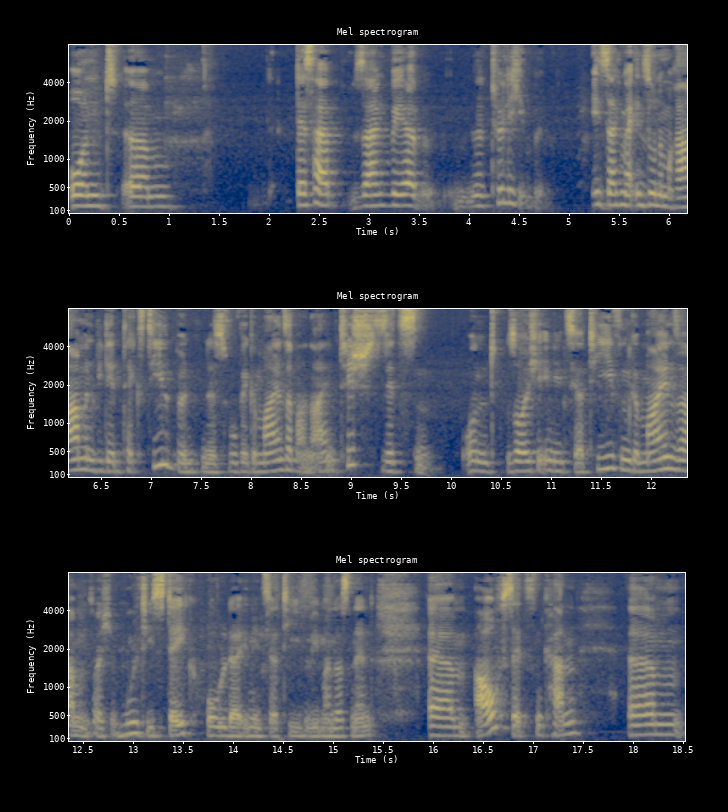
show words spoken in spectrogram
Und ähm, deshalb sagen wir, natürlich ich sage mal, in so einem Rahmen wie dem Textilbündnis, wo wir gemeinsam an einem Tisch sitzen und solche Initiativen gemeinsam, solche Multi-Stakeholder-Initiativen, wie man das nennt, ähm, aufsetzen kann, ähm,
